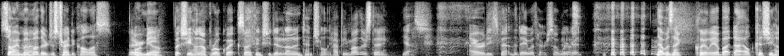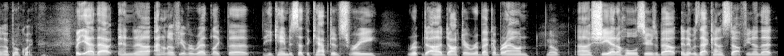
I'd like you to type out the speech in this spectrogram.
sorry, my Uh, mother just tried to call us or me, go. but she hung up real quick, so I think she did it unintentionally. Happy Mother's Day. Yes. I already spent the day with her, so we're Yes. good. that was like clearly a butt dial because she hung up real quick. But yeah, that and uh, I don't know if you ever read like the he came to set the captives free, Re- uh, Doctor Rebecca Brown. Nope. Uh, she had a whole series about, and it was that kind of stuff. You know that,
